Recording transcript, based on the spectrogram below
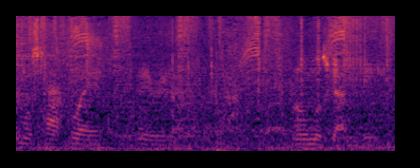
Almost halfway. There we go. Almost got him beat.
